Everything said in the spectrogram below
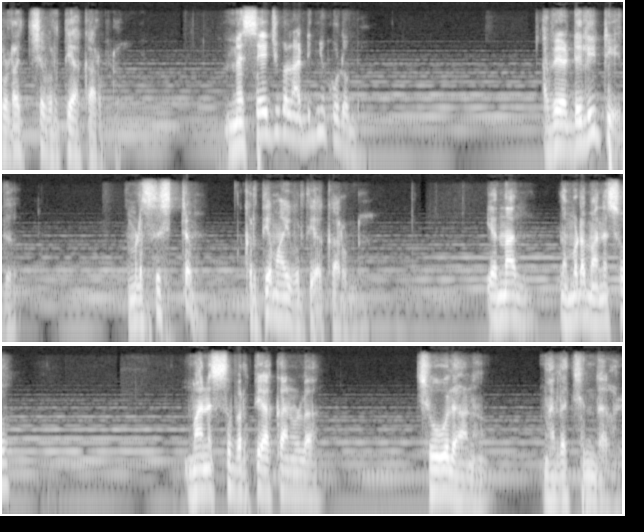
തുടച്ച് വൃത്തിയാക്കാറുണ്ട്. മെസ്സേജുകൾ അടിഞ്ഞു കൂടുമ്പോൾ അവയെ ഡിലീറ്റ് ചെയ്ത് നമ്മുടെ സിസ്റ്റം കൃത്യമായി വൃത്തിയാക്കാറുണ്ട്. എന്നാൽ നമ്മുടെ മനസ്സോ മനസ്സ് വൃത്തിയാക്കാനുള്ള ചൂലാണ് നല്ല ചിന്തകൾ.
